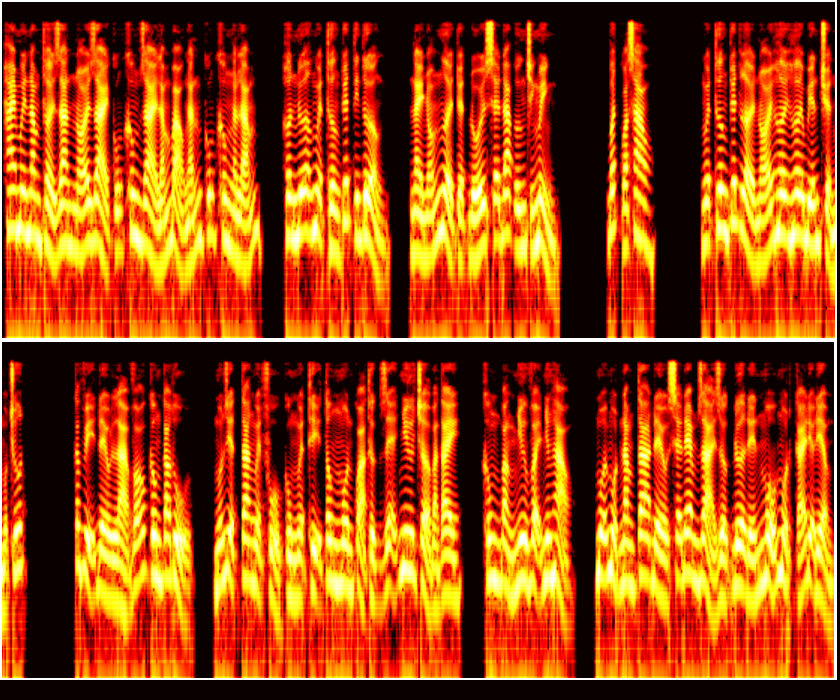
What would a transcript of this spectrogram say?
20 năm thời gian nói dài cũng không dài lắm bảo ngắn cũng không ngắn lắm, hơn nữa Nguyệt Thương Tuyết tin tưởng, này nhóm người tuyệt đối sẽ đáp ứng chính mình. Bất quá sao? Nguyệt Thương Tuyết lời nói hơi hơi biến chuyển một chút. Các vị đều là võ công cao thủ, muốn diệt ta Nguyệt Phủ cùng Nguyệt Thị Tông môn quả thực dễ như trở bàn tay, không bằng như vậy nhưng hảo. Mỗi một năm ta đều sẽ đem giải dược đưa đến mỗi một cái địa điểm,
